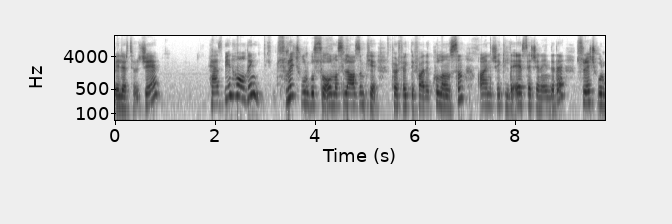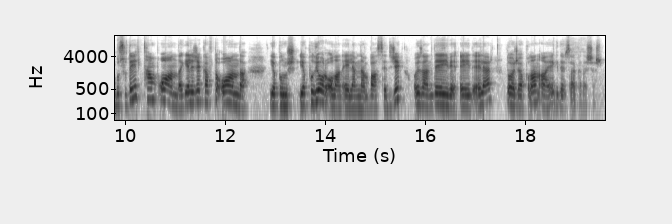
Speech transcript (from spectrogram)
belirtir C. Has been holding süreç vurgusu olması lazım ki perfect ifade kullanılsın. Aynı şekilde E seçeneğinde de süreç vurgusu değil tam o anda gelecek hafta o anda yapılmış yapılıyor olan eylemden bahsedecek. O yüzden D'yi ve E'yi de eler doğru cevap olan A'ya gideriz arkadaşlar.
